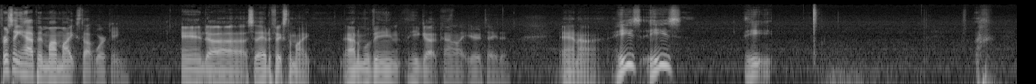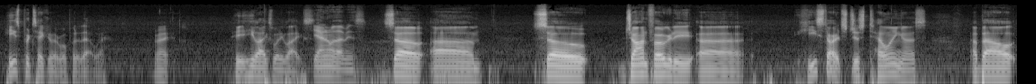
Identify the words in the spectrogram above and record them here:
First thing happened, my mic stopped working, and uh, so they had to fix the mic. Adam Levine, he got kind of like irritated, and uh, he's he's he he's particular. We'll put it that way, right? He he likes what he likes. Yeah, I know what that means. So, um, so John Fogerty, uh, he starts just telling us about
